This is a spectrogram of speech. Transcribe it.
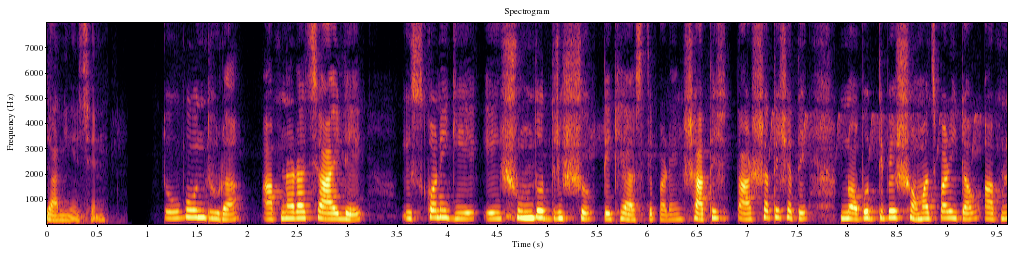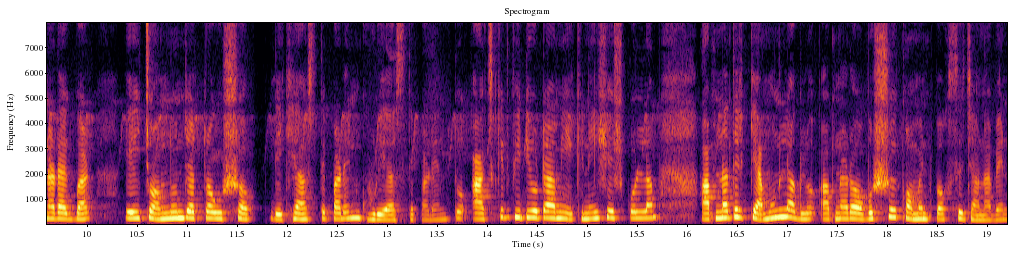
জানিয়েছেন। তো বন্ধুরা, আপনারা চাইলে ইস্কনে গিয়ে এই সুন্দর দৃশ্য দেখে আসতে পারেন। সাথে, তার সাথে সাথে নবদ্বীপের সমাজবাড়িটাও আপনারা একবার এই চন্দনযাত্রা উৎসব দেখে আসতে পারেন, ঘুরে আসতে পারেন। তো আজকের ভিডিওটা আমি এখানেই শেষ করলাম। আপনাদের কেমন লাগল আপনারা অবশ্যই কমেন্ট বক্সে জানাবেন।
